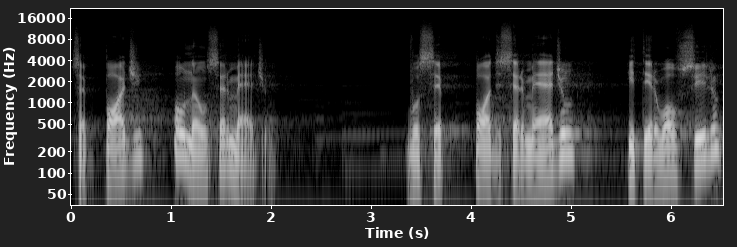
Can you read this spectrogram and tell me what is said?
Você pode ou não ser médium. Você pode ser médium e ter o auxílio,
